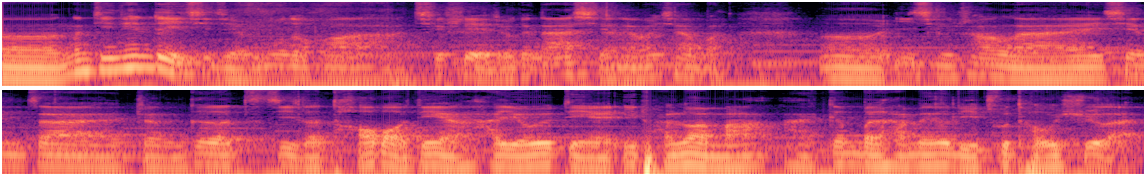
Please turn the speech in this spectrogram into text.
嗯，那今天这一期节目的话，其实也就跟大家闲聊一下吧。嗯，疫情上来，现在整个自己的淘宝店还有点一团乱麻，哎，根本还没有理出头绪来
